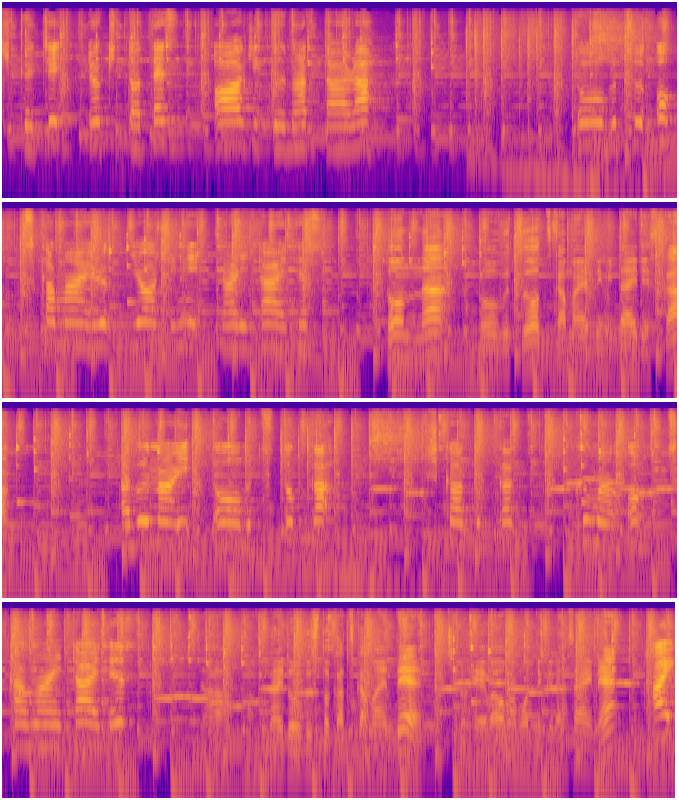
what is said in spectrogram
菊池ゆきとです。大きくなったら動物を捕まえる漁師になりたいです。どんな動物を捕まえてみたいですか？危ない動物とか鹿とかクマを捕まえたいです。じゃあ危ない動物とか捕まえて町の平和を守ってくださいね。はい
